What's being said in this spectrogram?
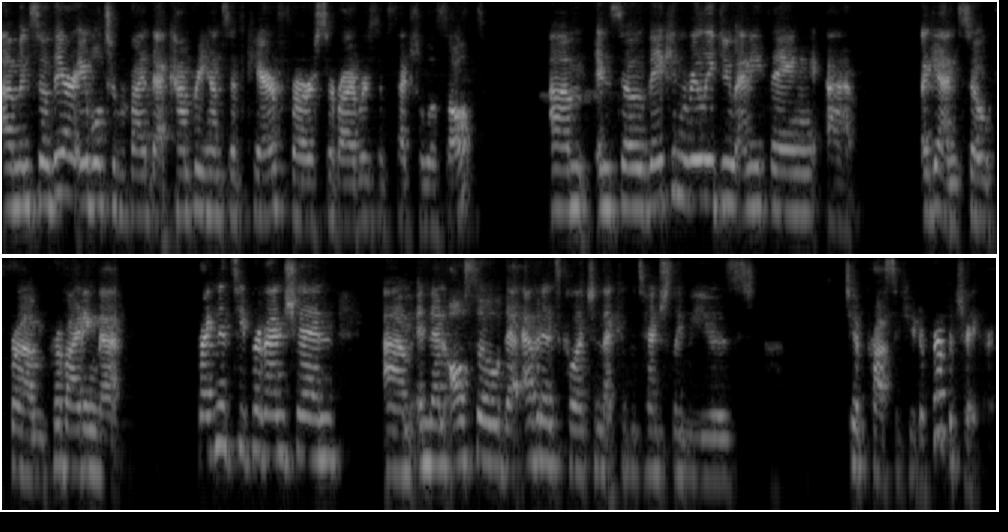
Um, and so they are able to provide that comprehensive care for survivors of sexual assault. Um, and so they can really do anything, uh, again, so from providing that pregnancy prevention, um, and then also that evidence collection that could potentially be used to prosecute a perpetrator.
